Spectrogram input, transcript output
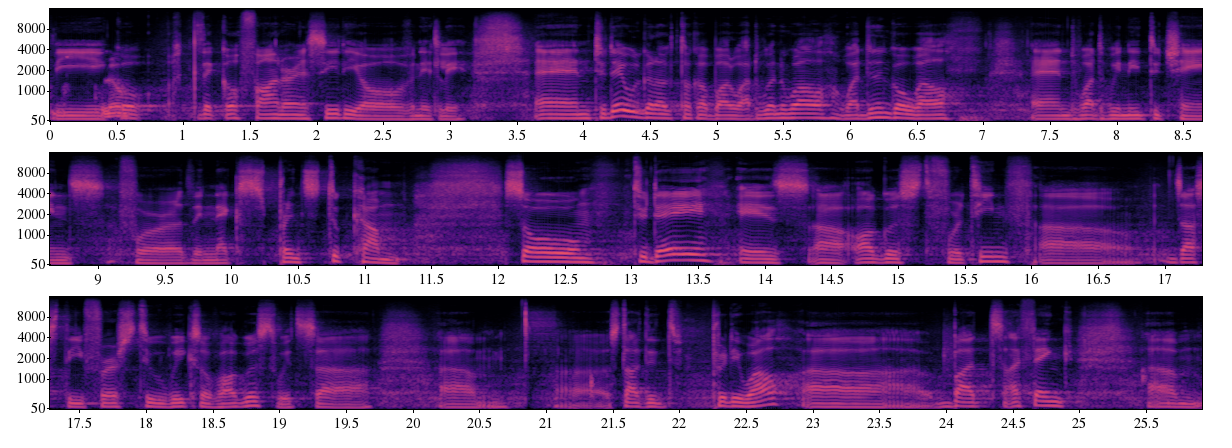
the co- the co-founder and CTO of Knitly. And today we're gonna talk about what went well, what didn't go well, and what we need to change for the next sprints to come. So today is uh, August 14th, uh, just the first two weeks of August, which uh, um, uh, started pretty well. Uh, but I think um,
